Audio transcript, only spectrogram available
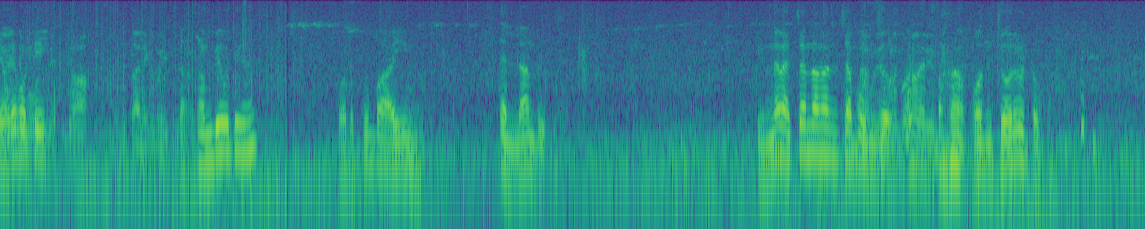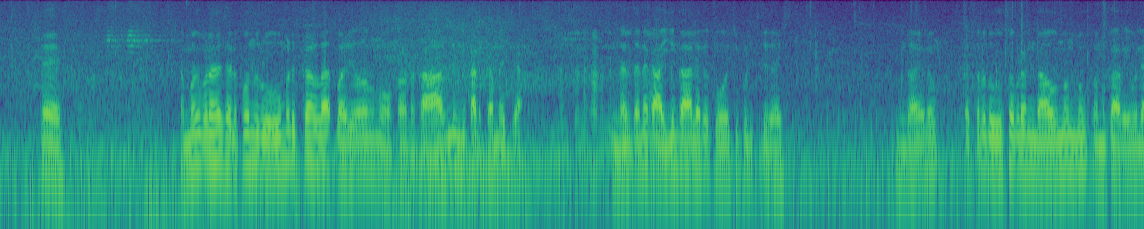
എവിടെ പൊട്ടി? കമ്പിയ പൊട്ടിങ്ങനെ പുതപ്പും പായും എല്ലാം ഉണ്ട്. പിന്നെ വെച്ച എന്താന്ന് വെച്ചാ പൊതിച്ചോ പൊതിച്ചോറ് കിട്ടും. ഏ നമുക്ക് ഇവിടെ ചിലപ്പോ ഒന്ന് റൂം എടുക്കാനുള്ള വഴികളൊന്നും നോക്കണം കാറിൽ ഇനി കടക്കാൻ കടന്നു ഇന്നലെ തന്നെ കയ്യും കാലൊക്കെ കോച്ചി പിടിച്ചിട്ട് കാശ് എന്തായാലും എത്ര ദിവസം ഇവിടെ ഉണ്ടാവുന്നൊന്നും നമുക്ക് അറിയൂല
